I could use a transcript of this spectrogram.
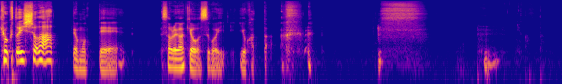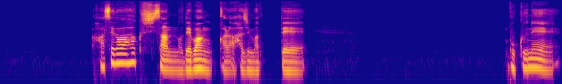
曲と一緒だって思って、それが今日すごい良かった。うんよかった長谷川博士さんの出番から始まって、僕ね、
